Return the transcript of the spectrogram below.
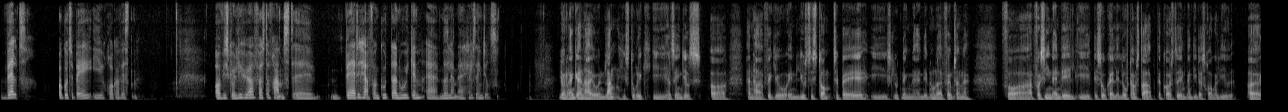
valgt at gå tilbage i rockervesten. Og vi skal jo lige høre først og fremmest, øh, hvad er det her for en gut, der nu igen er medlem af Hells Angels? Jørgen Rinke, han har jo en lang historik i Hells Angels, og han har, fik jo en livstidsdom tilbage i slutningen af 1990'erne for, for sin andel i det såkaldte lufthavnsdrab, der kostede en banditers rocker livet. Og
